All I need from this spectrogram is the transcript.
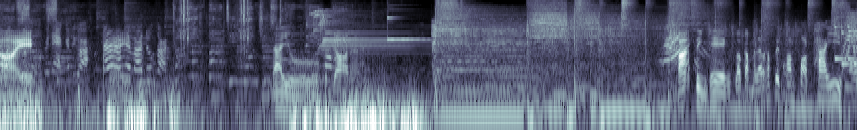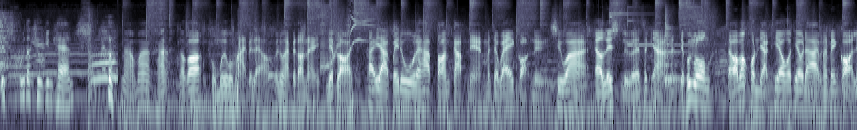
หน่อยไปแดกกันดีกว่าได้ไปมาดูก่อนได้อยู่สุดยอดนะ ปะติ่งเทงเรากลับมาแล้วครับด้วยความปลอดภัยอุ๊ยตะคิวกินแขน หนาวมากฮะ แล้วก็ถุงมือผมหายไปแล้ว ไม่รู้หายไปตอนไหน เรียบร้อย ใครอยากไปดูนะครับ ตอนกลับเนี่ยมันจะแวะอีกเกาะหนึ่งชื่อว่าเอลลิชหรืออะไรสักอย่างนะอย่าเพิ่งลง แต่ว่าบางคนอยากเที่ยวก็เที่ยวได้ มันเป็นเกาะเ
